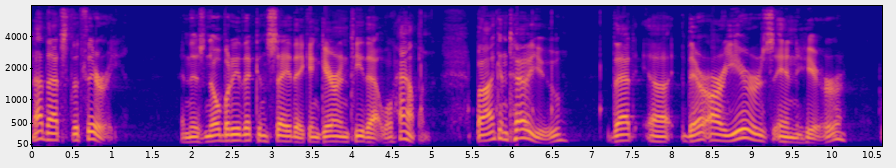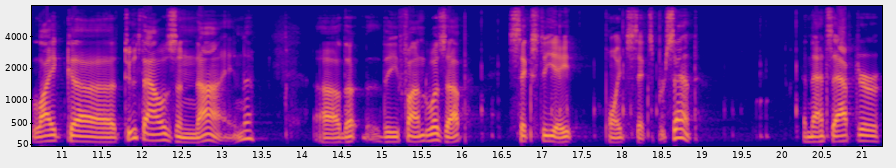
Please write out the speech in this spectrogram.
Now, that's the theory. And there's nobody that can say they can guarantee that will happen. But I can tell you that uh, there are years in here, like uh, 2009, uh, the, the fund was up 68.6%. And that's after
